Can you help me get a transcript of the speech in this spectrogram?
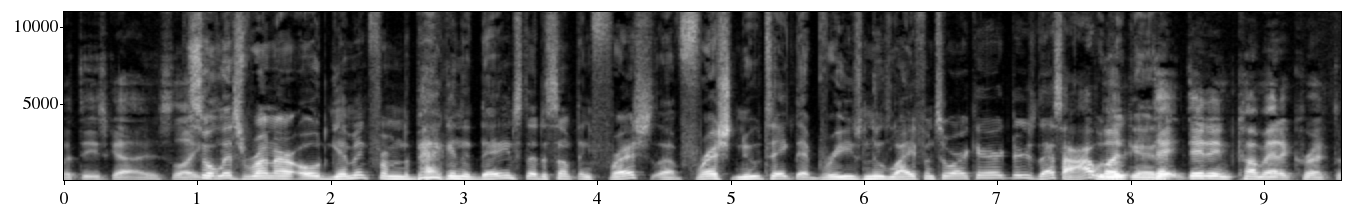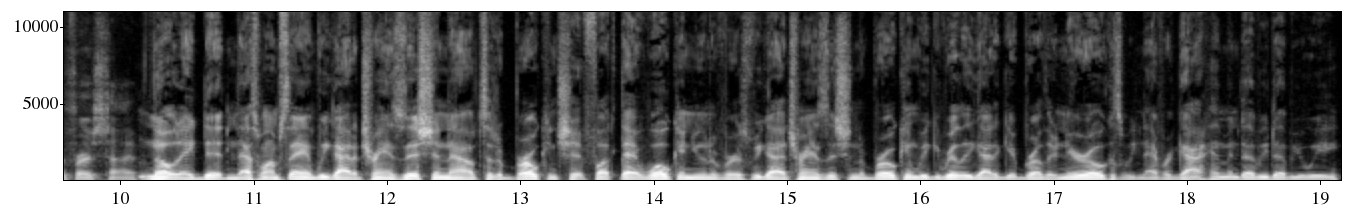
with these guys. Like, so let's run our old gimmick from the back in the day instead of something fresh, a fresh new take that breathes new life into our characters. That's how I would look at they, it. They didn't come at it correct the first time. No, they didn't. That's why I'm saying we got to transition now to the broken shit. Fuck that woken universe. We got to transition to broken. We really got to get Brother Nero because we never got him in WWE.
